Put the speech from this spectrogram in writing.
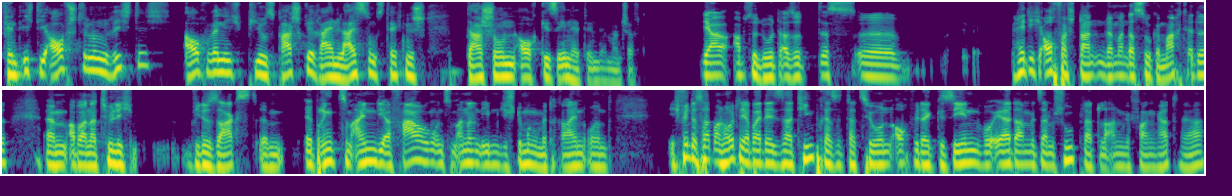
finde ich die Aufstellung richtig, auch wenn ich Pius Paschke rein leistungstechnisch da schon auch gesehen hätte in der Mannschaft. Ja, absolut. Also das äh, hätte ich auch verstanden, wenn man das so gemacht hätte. Ähm, aber natürlich, wie du sagst, ähm, er bringt zum einen die Erfahrung und zum anderen eben die Stimmung mit rein. Und ich finde, das hat man heute ja bei dieser Teampräsentation auch wieder gesehen, wo er da mit seinem Schuhplattler angefangen hat. Ja,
